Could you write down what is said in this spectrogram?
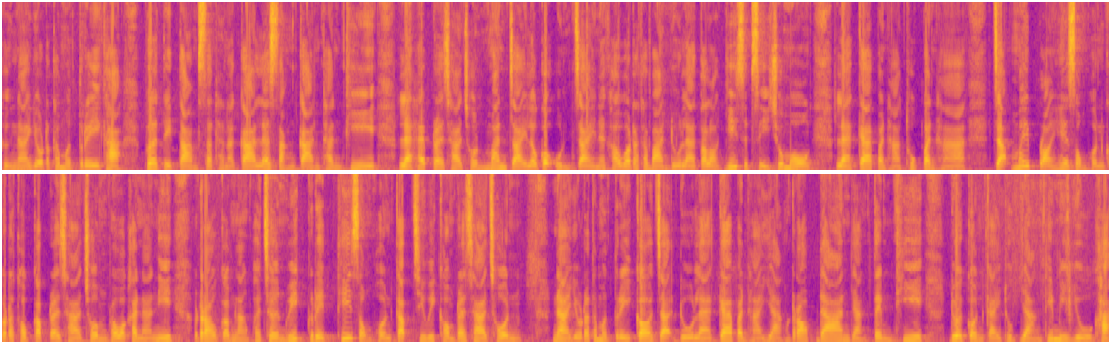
ถึงนายกรัฐมนตรีค่ะ เพื่อติดตามสถานการณ์และสั่งการทันที และให้ประชาชนมั่นใจแล้วก็อุ่นใจนะคะว่ารัฐบาลดูแลตลอด 24 ชั่วโมง และแก้ปัญหาทุกปัญหาจะไม่ปล่อยให้ส่งผลกระทบกับประชาชน เพราะว่าขณะนี้เรากำลังเผชิญวิกฤตที่ส่งผลกับชีวิตของประชาชน นายกรัฐมนตรีก็จะดูแลแก้ปัญหาอย่างรอบด้านอย่างเต็มที่ด้วยกลไกทุกอย่างที่มีอยู่ค่ะ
